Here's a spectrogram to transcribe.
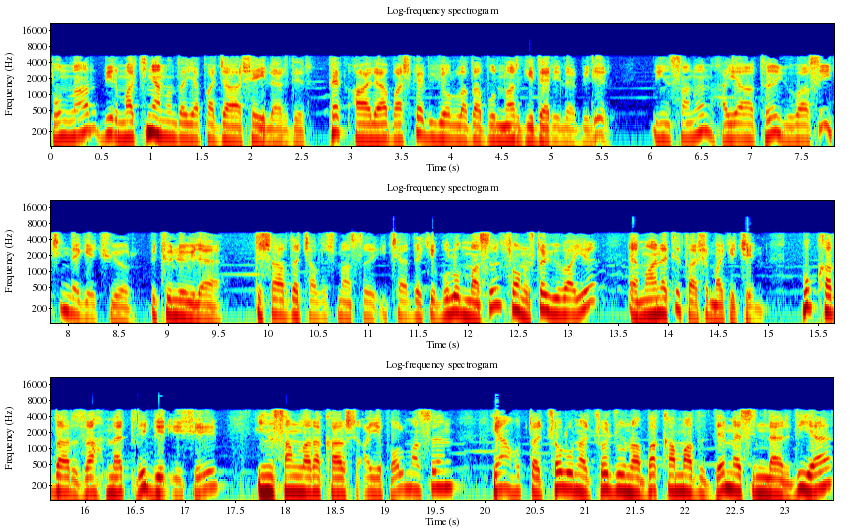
Bunlar bir makinenin de yapacağı şeylerdir. Pek hala başka bir yolla da bunlar giderilebilir. İnsanın hayatı yuvası içinde geçiyor bütünüyle. Dışarıda çalışması, içerideki bulunması sonuçta yuvayı emaneti taşımak için. Bu kadar zahmetli bir işi insanlara karşı ayıp olmasın yahut da çoluğuna çocuğuna bakamadı demesinler diye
